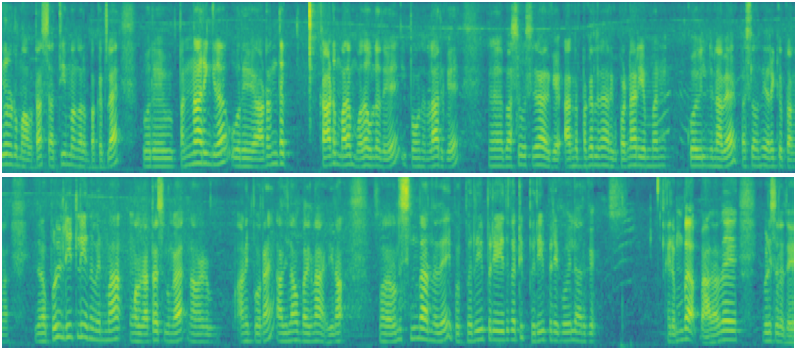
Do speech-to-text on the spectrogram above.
ஈரோடு மாவட்டம் சத்தியமங்கலம் பக்கத்தில் ஒரு பண்ணாரிங்கிற ஒரு அடர்ந்த காடு மரம் முத உள்ளது. இப்போ வந்து நல்லா இருக்குது பஸ் வசதி தான் இருக்குது அந்த பக்கத்தில் தான் இருக்குது பண்ணாரி அம்மன் கோவில்னாவே பஸ்ஸில் வந்து இறக்கி விட்றாங்க இதில் ஃபுல் டீட்டெயில் எதுவும் வேணுமா? உங்களுக்கு அட்ரஸ் சொல்லுங்கள் நான் அனுப்பி விட்றேன். அது இல்லாமல் பார்த்தீங்கன்னா இதுதான். வந்து சின்னதாக இருந்தது. இப்போ பெரிய பெரிய இது கட்டி பெரிய பெரிய கோயிலாக இருக்குது ரொம்ப அதாவது எப்படி சொல்கிறது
